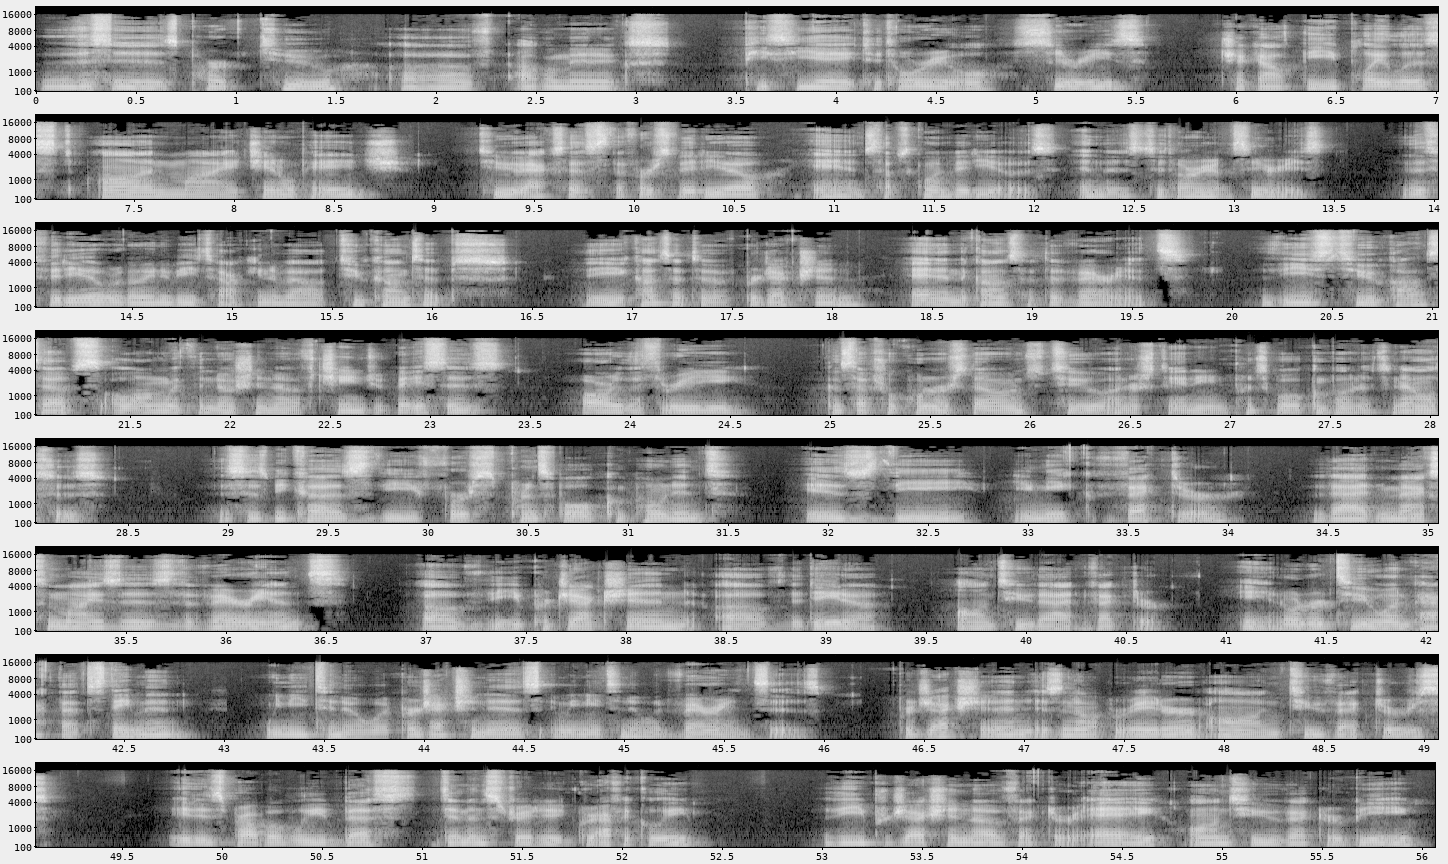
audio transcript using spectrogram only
This is part two of Algomatic's PCA tutorial series. Check out the playlist on my channel page to access the first video and subsequent videos in this tutorial series. In this video, we're going to be talking about two concepts, the concept of projection and the concept of variance. These two concepts, along with the notion of change of basis, are the three conceptual cornerstones to understanding principal components analysis, this is because the first principal component is the unique vector that maximizes the variance of the projection of the data onto that vector. In order to unpack that statement, we need to know what projection is and we need to know what variance is. Projection is an operator on two vectors. It is probably best demonstrated graphically. The projection of vector A onto vector B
